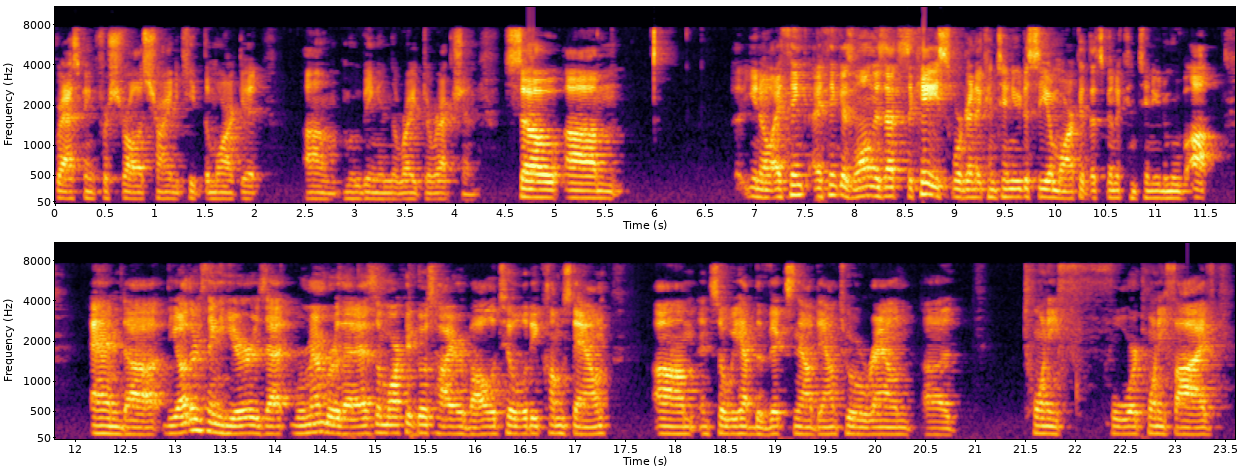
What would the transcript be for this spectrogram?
grasping for straws, trying to keep the market um, moving in the right direction. So. Um, you know, I think I think as long as that's the case, we're going to continue to see a market that's going to continue to move up. And uh, the other thing here is that remember that as the market goes higher, volatility comes down, um, and so we have the VIX now down to around uh, 24, 25.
